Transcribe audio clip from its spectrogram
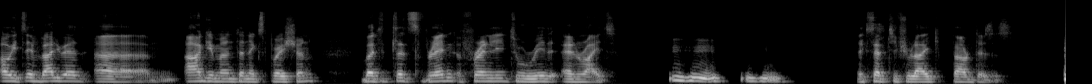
how it evaluates um, argument and expression, but it's less friend friendly to read and write, mm-hmm, mm-hmm. except if you like parentheses.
